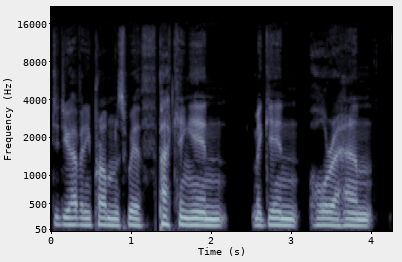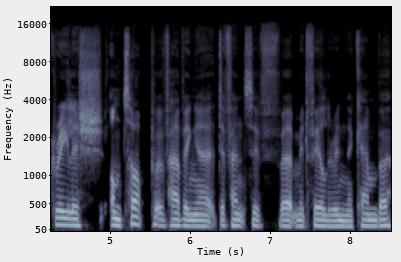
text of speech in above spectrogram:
did you have any problems with packing in McGinn, Hourihane, Grealish on top of having a defensive uh, midfielder in the Nakamba. I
